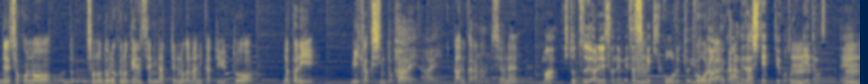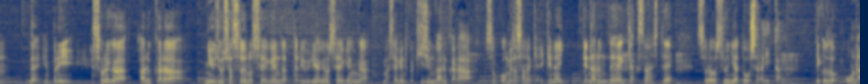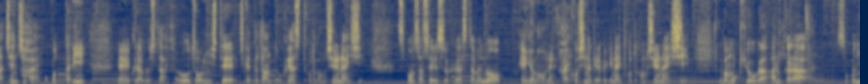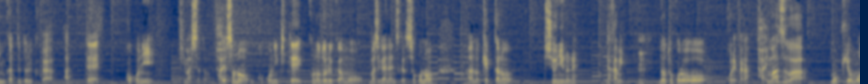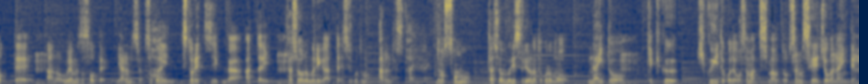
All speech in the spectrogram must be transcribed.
ん、でそこのどその努力の源泉になってるのが何かというとやっぱり B 革新とかはいはい。があるからなんですよね。まあ一つあれですよね、目指すべきゴールというか、ゴールがあるから。ここを目指してっていうことが見えてますもんね。うん。でやっぱりそれがあるから入場者数の制限だったり売上の制限が、まあ、制限とか基準があるからそこを目指さなきゃいけないってなるんで、うん。逆算してうん。それをするにはどうしたらいいか、うんっていうことでオーナーチェンジが起こったり、えークラブスタッフを増員してチケット担当を増やすってことかもしれないしスポンサーセールスを増やすための営業マンをねはい。確保しなければいけないってことかもしれないし、やっぱ目標があるからそこに向かって努力があってここに来ましたと、はい。でそのここに来てこの努力はもう間違いないんですけどそこのあの結果の収入のね中身ん。のところをこれから、はい。まずは目標を持って、うん。あの上を目指そうってやるんですよ。そこにストレッチがあったり、うん。多少の無理があったりすることもあるんです。はいはい。でもその多少無理するようなところもないと、うん。結局低いところで収まってしまうとそれも成長がないんで、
